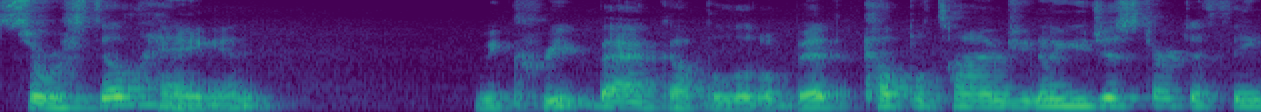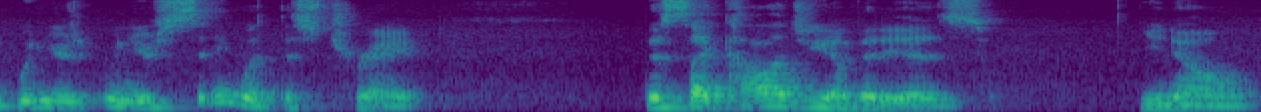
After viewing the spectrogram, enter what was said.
So we're still hanging. We creep back up a little bit. A couple times, you know, you just start to think when you're when you're sitting with this trade, the psychology of it is, you know,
